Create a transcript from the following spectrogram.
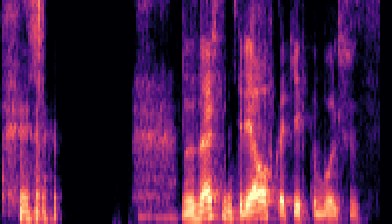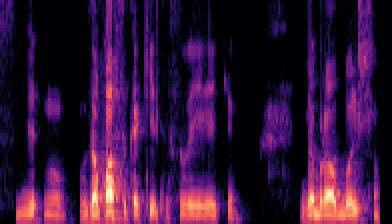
Ну, знаешь, материалов каких-то больше, ну, запасы какие-то свои эти забрал больше.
